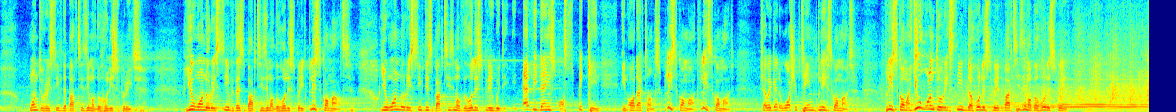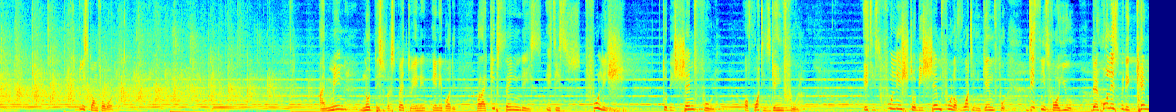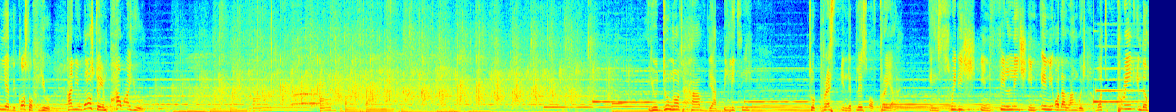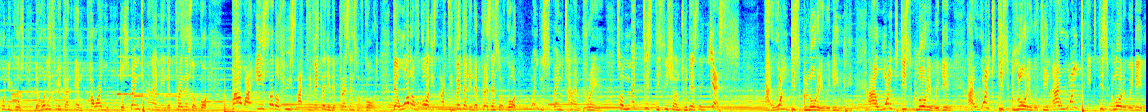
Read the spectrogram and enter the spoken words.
want to receive the baptism of the Holy Spirit? You want to receive this baptism of the Holy Spirit? Please come out. You want to receive this baptism of the Holy Spirit with evidence of speaking in other tongues? Please come out. Please come out. Shall we get a worship team? Please come out. Please come out. You want to receive the Holy Spirit, the baptism of the Holy Spirit. Please come forward. I mean no disrespect to any, anybody, but I keep saying this. It is foolish to be shameful of what is gainful. It is foolish to be shameful of what is gainful. This is for you. The Holy Spirit came here because of you, and He wants to empower you. You do not have the ability to press in the place of prayer in Swedish, in Finnish, in any other language, but praying in the Holy Ghost, the Holy Spirit can empower you to spend time in the presence of God. Power inside of you is activated in the presence of God. The Word of God is activated in the presence of God when you spend time praying. So make this decision today. Say, Yes, I want this glory within me. I want this glory within. I want this glory within. I want it, this glory within.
